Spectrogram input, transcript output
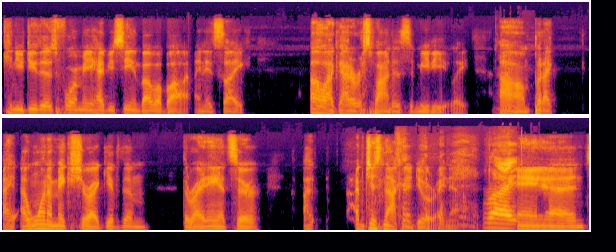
can you do this for me? Have you seen blah blah blah? And it's like, oh, I got to respond to this immediately um, but I I, I want to make sure I give them the right answer. I'm just not going to do it right now. Right. And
